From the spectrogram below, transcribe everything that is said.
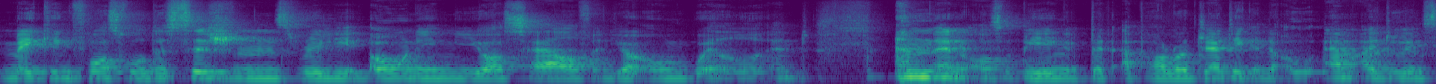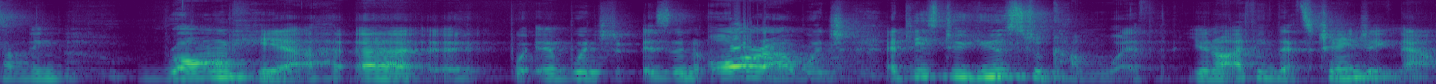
making forceful decisions, really owning yourself and your own will, and and, and also being a bit apologetic and oh, am I doing something wrong here, uh, which is an aura which at least you used to come with. You know, I think that's changing now.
